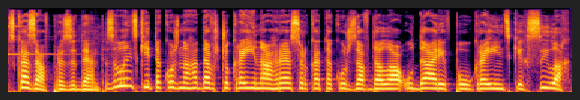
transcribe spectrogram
сказав президент. Зеленський також нагадав, що країна-агресорка також завдала ударів по українських силах,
